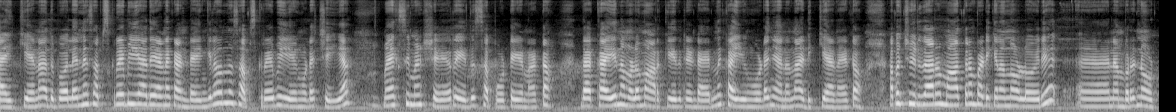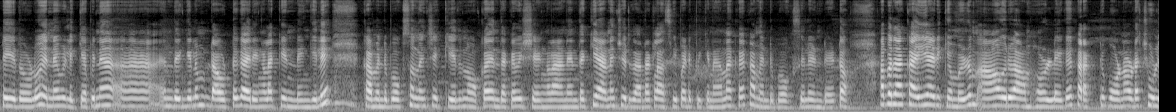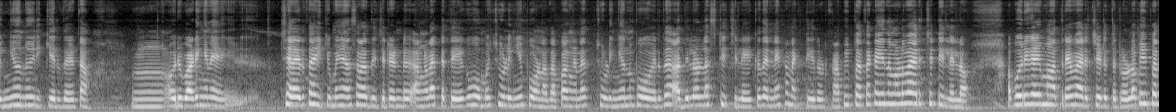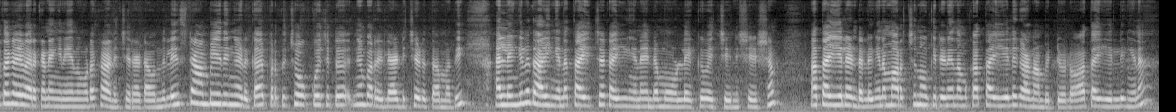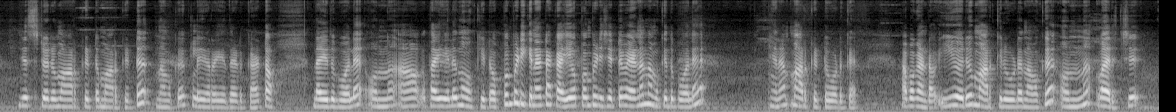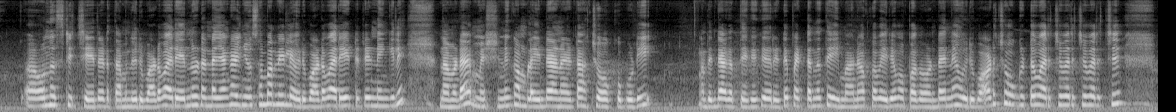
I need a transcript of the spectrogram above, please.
ലൈക്ക് ചെയ്യണം. അതുപോലെ തന്നെ സബ്സ്ക്രൈബ് ചെയ്യാതെയാണ് കണ്ടതെങ്കിൽ ഒന്ന് സബ്സ്ക്രൈബ് ചെയ്യുകയും കൂടെ ചെയ്യുക മാക്സിമം ഷെയർ ചെയ്ത് സപ്പോർട്ട് ചെയ്യണം കേട്ടോ. ഇതാ കൈ നമ്മൾ മാർക്ക് ചെയ്തിട്ടുണ്ടായിരുന്നു. കൈയും കൂടെ ഞാനൊന്ന് അടിക്കുകയാണ് കേട്ടോ. അപ്പോൾ ചുരിദാർ മാത്രം പഠിക്കണം എന്നുള്ളവർ നമ്പർ നോട്ട് ചെയ്തോളൂ എന്നെ വിളിക്കുക. പിന്നെ എന്തെങ്കിലും ഡൗട്ട് കാര്യങ്ങളൊക്കെ ഉണ്ടെങ്കിൽ കമന്റ് ബോക്സ് ഒന്ന് ചെക്ക് ചെയ്ത് നോക്കാം എന്തൊക്കെ വിഷയങ്ങളാണ് എന്തൊക്കെയാണ് ചുരിദാറിന്റെ ക്ലാസ്സിൽ പഠിപ്പിക്കണതെന്നൊക്കെ കമന്റ് ബോക്സിലുണ്ട് കേട്ടോ. അപ്പോൾ അത് കൈ അടിക്കുമ്പോഴും ആ ഒരു ആം ഹോളിലേക്ക് കറക്റ്റ് പോകണം അവിടെ ചുളുങ്ങിയൊന്നും ഇരിക്കരുത് കേട്ടോ. ഒരുപാട് ഇങ്ങനെ ചിലർ തയ്ക്കുമ്പോൾ ഞാൻ ശ്രദ്ധിച്ചിട്ടുണ്ട്. അങ്ങനെ അറ്റത്തേക്ക് പോകുമ്പോൾ ചുളുങ്ങി പോണത്. അപ്പോൾ അങ്ങനെ ചുളുങ്ങിയൊന്നും പോകരുത് അതിലുള്ള സ്റ്റിച്ചിലേക്ക് തന്നെ കണക്ട് ചെയ്ത് കൊടുക്കണം. അപ്പോൾ ഇപ്പോഴത്തെ കൈ നമ്മൾ വരച്ചിട്ടില്ലല്ലോ. അപ്പോൾ ഒരു കൈ മാത്രമേ വരച്ചെടുത്തിട്ടുള്ളൂ. അപ്പോൾ ഇപ്പോഴത്തെ കൈ വരക്കണം എങ്ങനെയെന്നും കൂടെ കാണിച്ചു തരാം കേട്ടോ ഒന്നില്ലേ സ്റ്റാമ്പ് ചെയ്ത് ഇങ്ങനെ എടുക്കുക ഇപ്പുറത്ത് ചോക്ക് വെച്ചിട്ട് ഞാൻ പറയില്ല അടിച്ചെടുത്താൽ മതി. അല്ലെങ്കിൽ ഇതാ ഇങ്ങനെ തയ്ച്ച കൈ ഇങ്ങനെ എന്റെ മുകളിലേക്ക് വെച്ചതിന് ശേഷം ആ തയ്യലുണ്ടല്ലോ. ഇങ്ങനെ മറിച്ച് നോക്കിയിട്ടുണ്ടെങ്കിൽ നമുക്ക് ആ തയ്യൽ കാണാൻ പറ്റുമല്ലോ. ആ തയ്യലിൽ ഇങ്ങനെ ജസ്റ്റ് ഒരു മാർക്കിട്ട് മാർക്കിട്ട് നമുക്ക് ക്ലിയർ ചെയ്തെടുക്കാം കേട്ടോ. ദാ ഇതുപോലെ ഒന്ന് ആ തയ്യൽ നോക്കിയിട്ട് ഒപ്പം പിടിക്കണം കേട്ടോ. കൈ ഒപ്പം പിടിച്ചിട്ട് വേണം നമുക്കിതുപോലെ ഇങ്ങനെ മാർക്കിട്ട് കൊടുക്കാൻ. അപ്പോൾ കണ്ടോ ഈ ഒരു മാർക്കിലൂടെ നമുക്ക് ഒന്ന് വരച്ച് ഒന്ന് സ്റ്റിച്ച് ചെയ്തെടുത്താൽ മതി. ഒരുപാട് വരയൊന്നും ഇടണ്ട. ഞാൻ കഴിഞ്ഞ ദിവസം പറഞ്ഞില്ലേ ഒരുപാട് വര ഇട്ടിട്ടുണ്ടെങ്കിൽ നമ്മുടെ മെഷീന് കംപ്ലൈന്റ് ആണ് കേട്ടോ. ചോക്ക് പൊടി അതിന്റെ അകത്തേക്ക് കയറിയിട്ട് പെട്ടെന്ന് തേയ്മാനമൊക്കെ വരും. അപ്പോൾ അതുകൊണ്ട് തന്നെ ഒരുപാട് ചോക്കിട്ട് വരച്ച് വരച്ച് വരച്ച്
